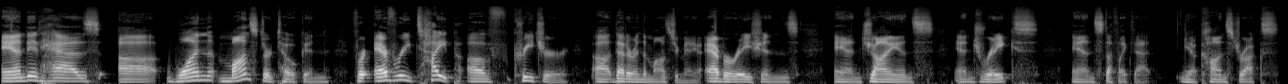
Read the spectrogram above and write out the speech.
and it has uh, one monster token for every type of creature uh, that are in the monster manual, aberrations and giants and drakes and stuff like that. You know, constructs.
